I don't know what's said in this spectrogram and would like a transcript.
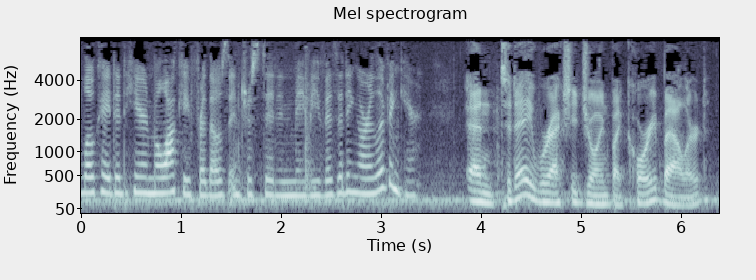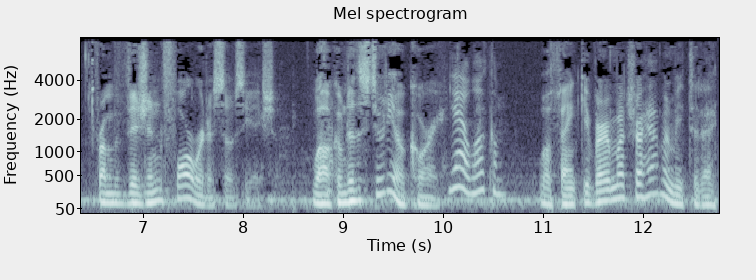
located here in Milwaukee for those interested in maybe visiting or living here. And today we're actually joined by Cory Ballard from Vision Forward Association. Welcome to the studio, Cory. Yeah, welcome. Well, thank you very much for having me today.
